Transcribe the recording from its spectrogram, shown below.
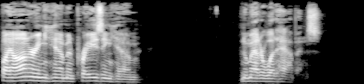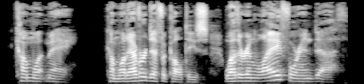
By honoring Him and praising Him no matter what happens. Come what may. Come whatever difficulties, whether in life or in death.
